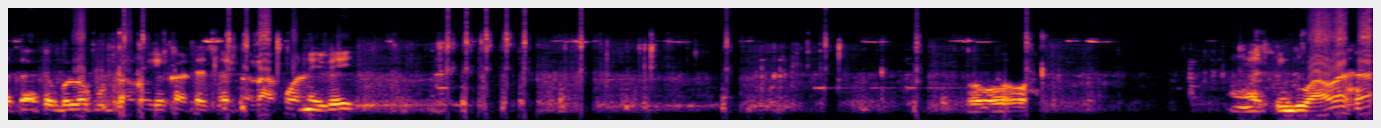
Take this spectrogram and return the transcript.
જતા બ્લોક ઉતારો એકાટે સાયકલ નાખવાની રહી. તો સિંધુ આવે છે.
